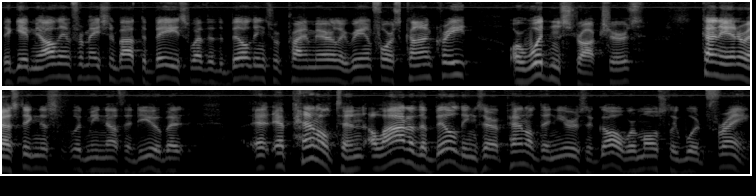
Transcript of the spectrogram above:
that gave me all the information about the base, whether the buildings were primarily reinforced concrete or wooden structures. Kind of interesting. This would mean nothing to you, but at, at, Pendleton, a lot of the buildings there at Pendleton years ago were mostly wood frame.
